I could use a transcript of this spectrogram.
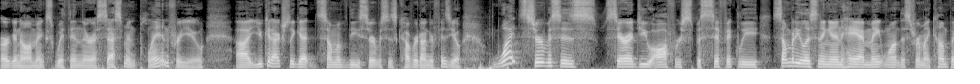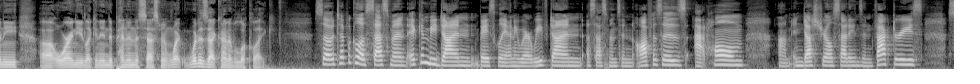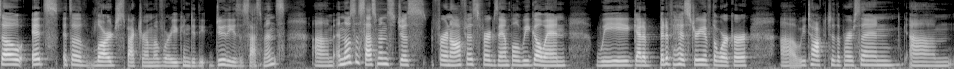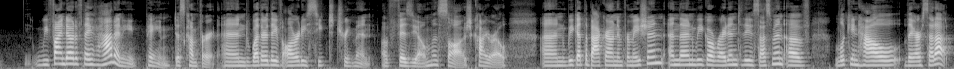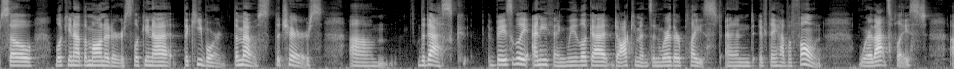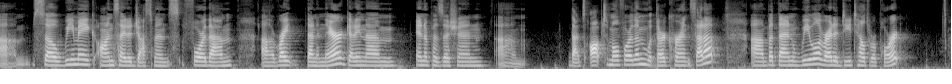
ergonomics within their assessment plan for you, uh, you could actually get some of these services covered under physio. What services, Sarah, do you offer specifically? Somebody listening in, hey, I might want this for my company, uh, or I need like an independent assessment. What what does that kind of look like? So, a typical assessment, it can be done basically anywhere. We've done assessments in offices, at home, um, industrial settings and factories. So it's it's a large spectrum of where you can do the, do these assessments. Um, and those assessments, just for an office, for example, we go in, we get a bit of history of the worker, uh, we talk to the person. Um, we find out if they've had any pain, discomfort, and whether they've already sought treatment of physio, massage, chiro. And we get the background information, and then we go right into the assessment of looking how they are set up. So, looking at the monitors, looking at the keyboard, the mouse, the chairs, um, the desk, basically anything. We look at documents and where they're placed, and if they have a phone, where that's placed. Um, so, we make on site adjustments for them uh, right then and there, getting them in a position um, that's optimal for them with their current setup. Uh, but then we will write a detailed report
